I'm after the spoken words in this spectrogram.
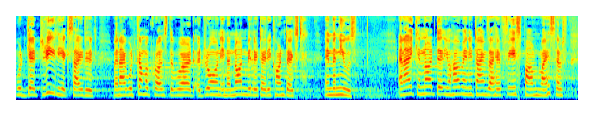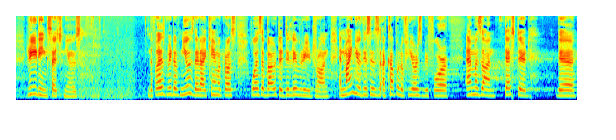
would get really excited when I would come across the word a drone in a non military context in the news. And I cannot tell you how many times I have face palmed myself reading such news. The first bit of news that I came across was about a delivery drone. And mind you, this is a couple of years before Amazon tested their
